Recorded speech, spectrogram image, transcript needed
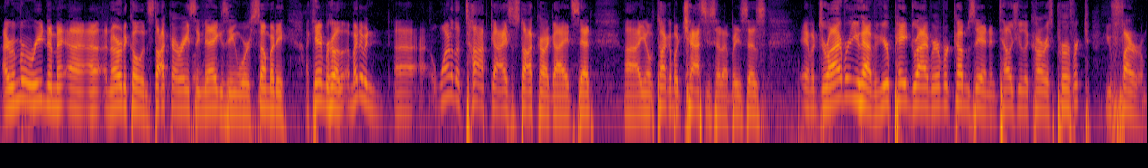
I remember reading a, uh, an article in Stock Car Racing magazine where somebody I can't remember who it might have been uh, one of the top guys, a stock car guy, had said, uh, you know, talking about chassis setup, but he says. If a driver you have, if your paid driver ever comes in and tells you the car is perfect, you fire him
